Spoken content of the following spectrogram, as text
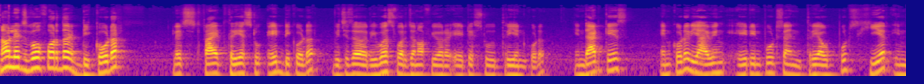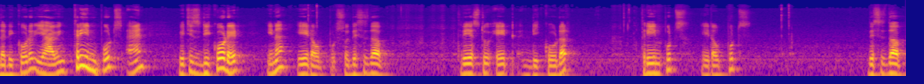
Now let's go for the decoder. Let's try 3s to 8 decoder which is a reverse version of your 8s to 3 encoder. In that case encoder you are having 8 inputs and 3 outputs. Here in the decoder you are having 3 inputs and which is decoded in a 8 outputs so this is the 3s to 8 decoder. 3 inputs 8 outputs. This is the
